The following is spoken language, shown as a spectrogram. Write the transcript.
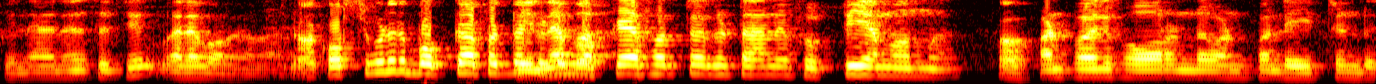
പിന്നെ അതിനനുസരിച്ച് വില കുറഞ്ഞതാണ്. ആ കുറച്ചും ഒരു ബൊക്ക എഫക്റ്റ് പിന്നെ ബൊക്കെ എഫക്റ്റ് കിട്ടാൻ fifty M M one point four ഉണ്ട് വൺ പോയിന്റ് എയ്റ്റ് ഉണ്ട്.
